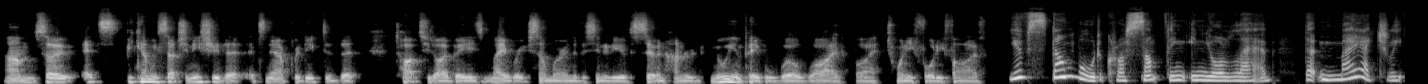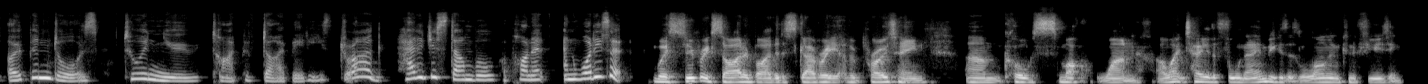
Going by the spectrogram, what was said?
Um, so it's becoming such an issue that it's now predicted that type 2 diabetes may reach somewhere in the vicinity of 700 million people worldwide by 2045. You've stumbled across something in your lab that may actually open doors to a new type of diabetes drug. How did you stumble upon it and what is it? We're super excited by the discovery of a protein um, called SMOC1. I won't tell you the full name because it's long and confusing.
